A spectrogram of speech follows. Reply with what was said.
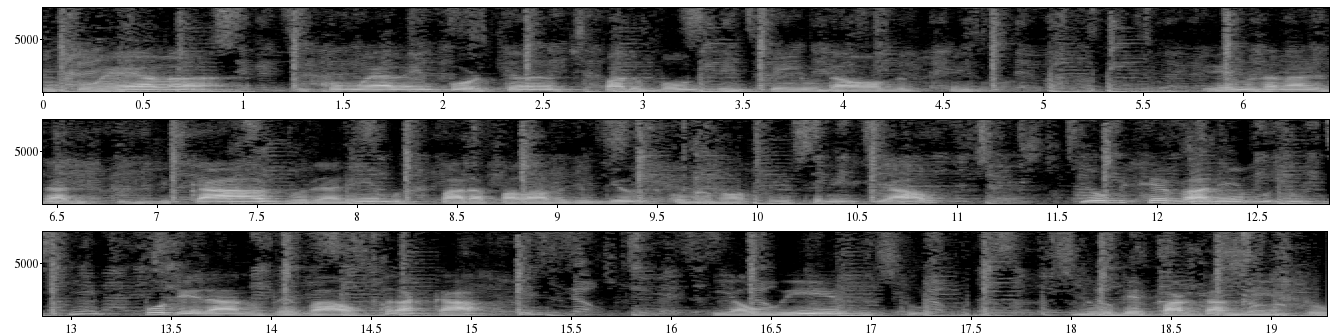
e com ela e como ela é importante para o bom desempenho da obra do Senhor. Iremos analisar estudos de caso, olharemos para a palavra de Deus como nosso referencial e observaremos o que poderá nos levar ao fracasso e ao êxito no departamento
